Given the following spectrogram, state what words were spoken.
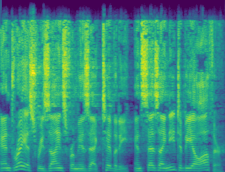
Andreas resigns from his activity and says I need to be a author.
